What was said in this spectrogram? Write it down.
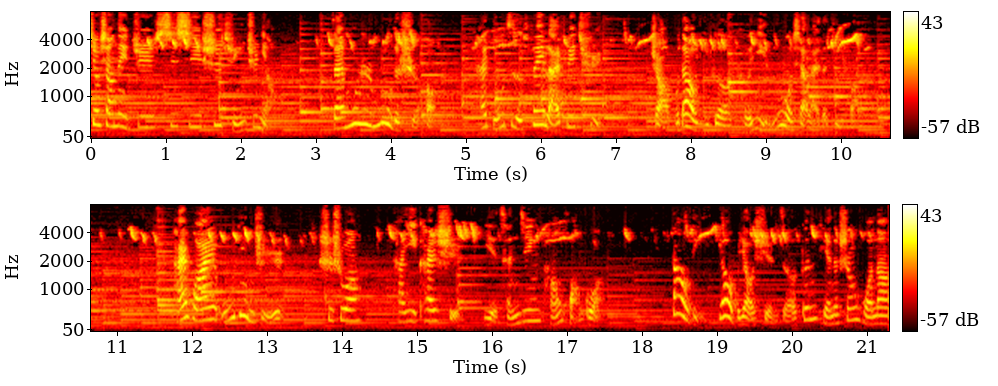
就像那只西溪失群之鸟，在暮日暮的时候，还独自飞来飞去，找不到一个可以落下来的地方。徘徊无定止，是说他一开始也曾经彷徨过。”到底要不要选择耕田的生活呢？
